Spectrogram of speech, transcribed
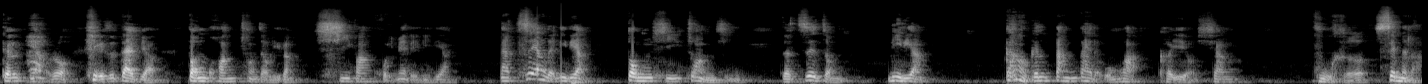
跟渺弱，一个是代表东方创造力量，西方毁灭的力量。那这样的力量东西撞击。的这种力量，刚好跟当代的文化可以有相符合 similar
